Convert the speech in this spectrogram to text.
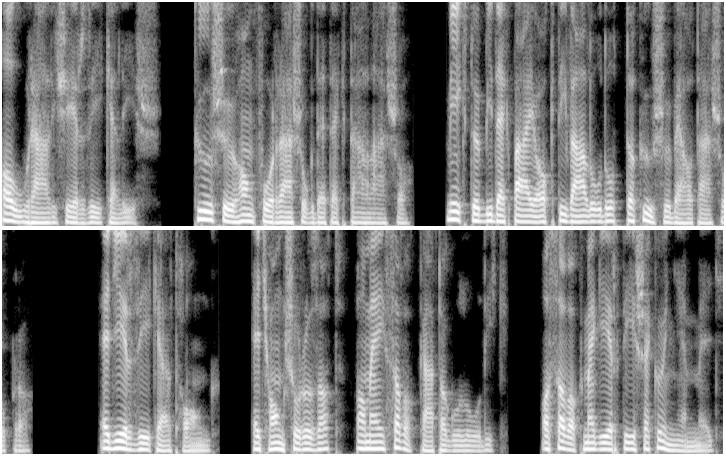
Aurális érzékelés, külső hangforrások detektálása, még több idegpálya aktiválódott a külső behatásokra. Egy érzékelt hang, egy hangsorozat, amely szavakká tagolódik. A szavak megértése könnyen megy.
